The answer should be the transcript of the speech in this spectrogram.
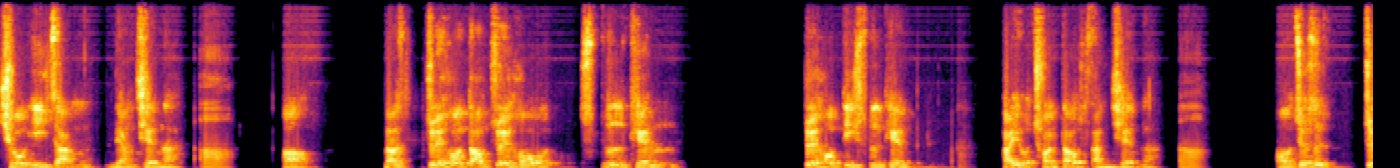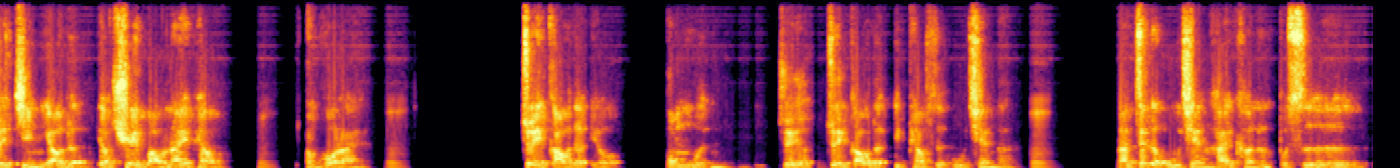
邱议长两千呐，啊，啊。那最后到最后四天，最后第四天，还有传到三千呢。嗯，哦，就是最紧要的，要确保那一票，嗯，转过来，嗯，最高的有公文，最最高的一票是五千的。嗯，那这个五千还可能不是，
